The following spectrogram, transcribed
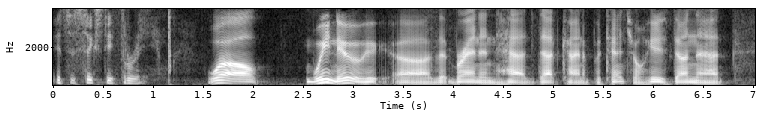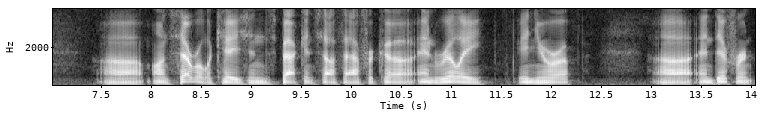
It's a 63. Well, we knew uh, that Brandon had that kind of potential. He's done that uh, on several occasions back in South Africa and really in Europe uh, and different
